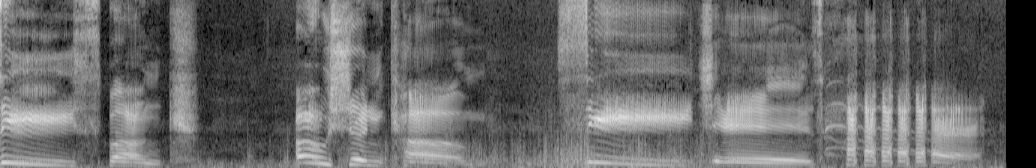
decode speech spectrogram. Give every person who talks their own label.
Speaker 1: Sea spunk. Ocean come, Sea cheers.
